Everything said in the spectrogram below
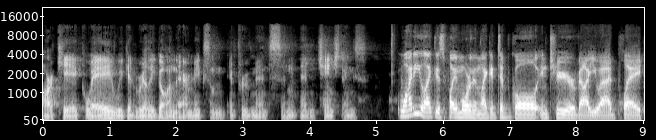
archaic way. We could really go in there and make some improvements and, and change things. Why do you like this play more than like a typical interior value add play?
